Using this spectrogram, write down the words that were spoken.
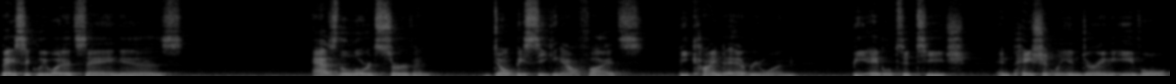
basically what it's saying is as the lord's servant don't be seeking out fights. Be kind to everyone. Be able to teach and patiently enduring evil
